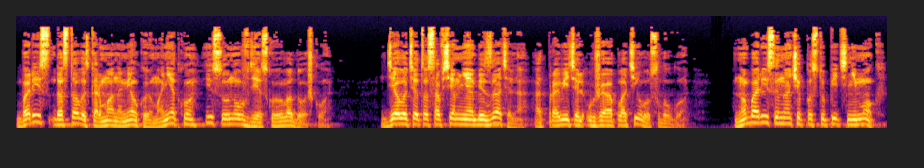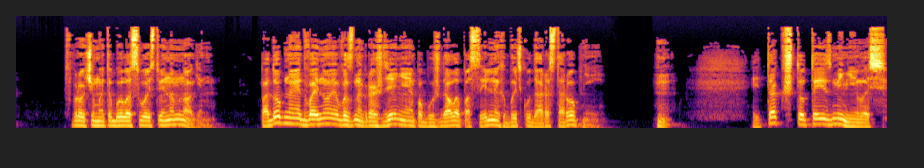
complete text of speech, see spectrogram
Борис достал из кармана мелкую монетку и сунул в детскую ладошку. Делать это совсем не обязательно, отправитель уже оплатил услугу. Но Борис иначе поступить не мог. Впрочем, это было свойственно многим. Подобное двойное вознаграждение побуждало посыльных быть куда расторопней. Хм. И так что-то изменилось.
